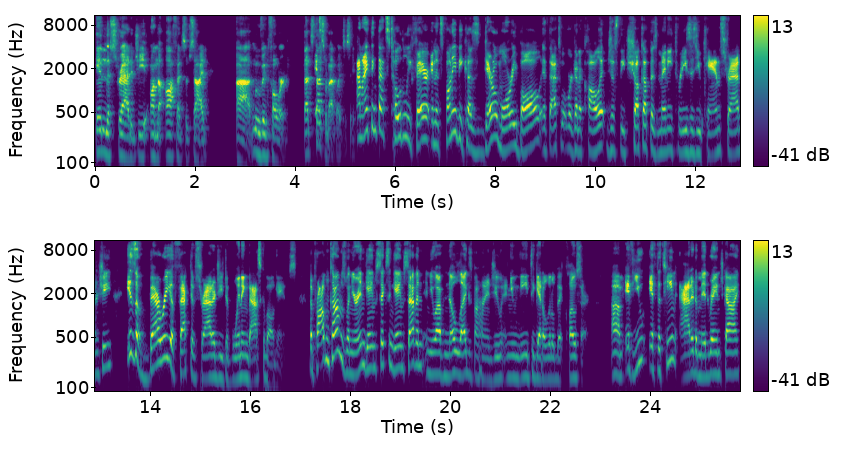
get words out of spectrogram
in the strategy on the offensive side uh moving forward. That's that's what I'd like to see. And I think that's totally fair. And it's funny because Daryl Morey ball, if that's what we're gonna call it, just the chuck up as many threes as you can strategy, is a very effective strategy to winning basketball games. The problem comes when you're in game six and game seven and you have no legs behind you and you need to get a little bit closer. Um, if you if the team added a mid-range guy,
